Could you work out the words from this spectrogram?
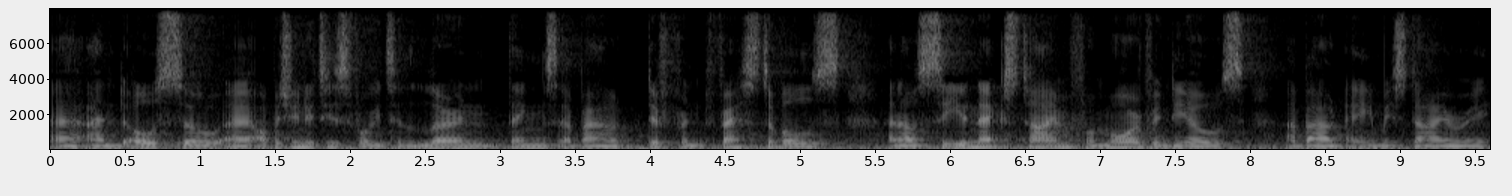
uh, and also uh, opportunities for you to learn things about different festivals. And I'll see you next time for more videos about Amy's diary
